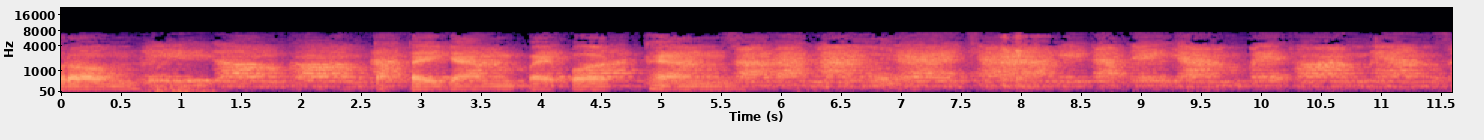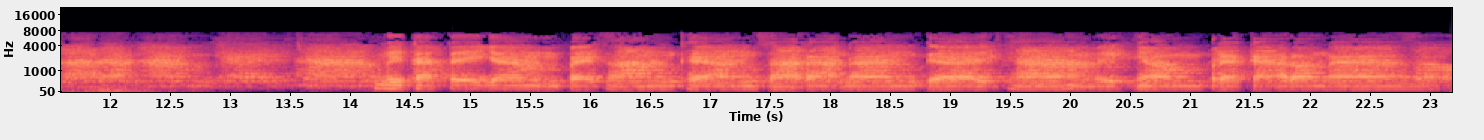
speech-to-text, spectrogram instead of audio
ម្រមតតេយំបេពុទ្ធាំសារណង្កេឆាមិតតេយំបេធម្មំសារណង្កេឆាមិតតេយំបេសង្ឃំសារណង្កេឆាមិខ្ញុំព្រះករុណាសូ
